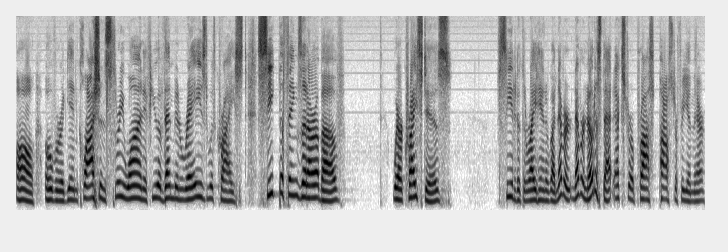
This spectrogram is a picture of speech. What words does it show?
all over again. Colossians 3 1 If you have then been raised with Christ, seek the things that are above, where Christ is, seated at the right hand of God. Never, never noticed that extra apostrophe in there.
